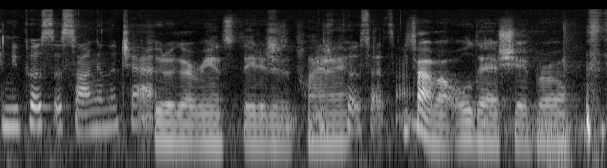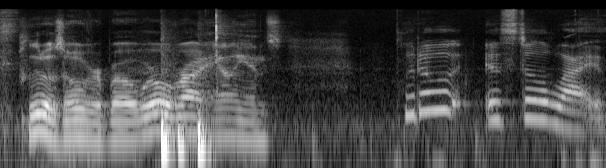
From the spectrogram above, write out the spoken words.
Can you post a song in the chat? Pluto got reinstated as a You planet. post that song. You talking about old ass shit, bro? Pluto's over, bro. We're over on aliens. Pluto is still alive.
